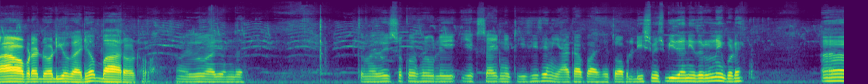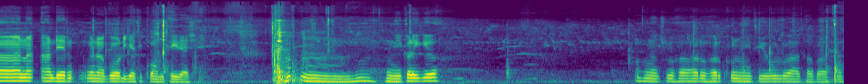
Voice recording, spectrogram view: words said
આ આપણે દોડિયો કાઢ્યો, બાર જો આજે અંદર. તમે જોઈ શકો છો, ઓલી એક સાઈડની ટીસી છે ને, આખા પાસે. તો આપણે ડિસમિસ બીજાની જરૂર નહીં પડે. આના આ ડેરના ગોડિયાથી કોમ થઈ જાય છે. નીકળી ગયો. હજુ હાડું હરખું નહીં થયું, ઓલું આગા પાછું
